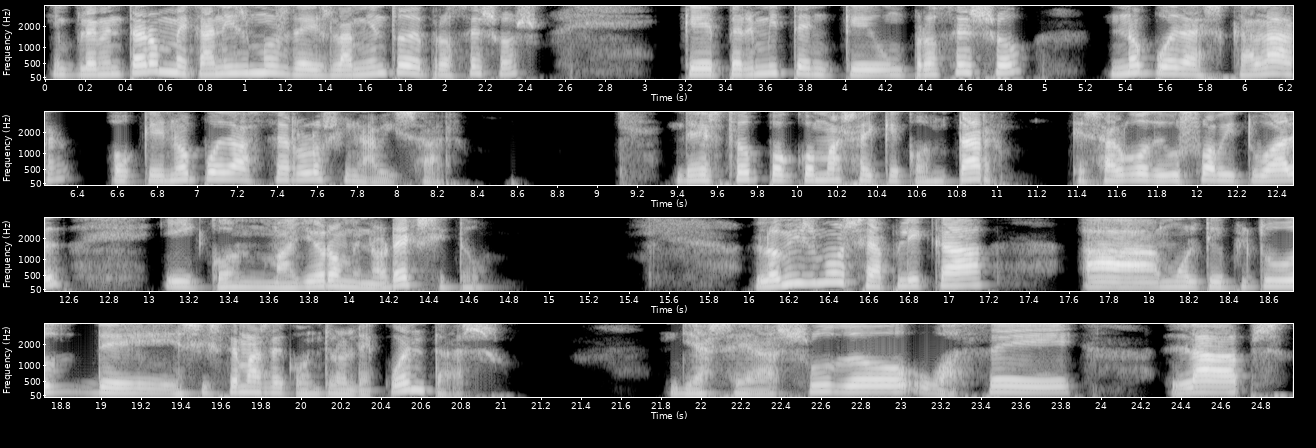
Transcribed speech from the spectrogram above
implementaron mecanismos de aislamiento de procesos que permiten que un proceso no pueda escalar o que no pueda hacerlo sin avisar. De esto poco más hay que contar, es algo de uso habitual y con mayor o menor éxito. Lo mismo se aplica a multitud de sistemas de control de cuentas, ya sea sudo, UAC, labs,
